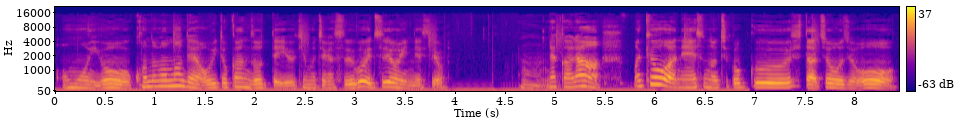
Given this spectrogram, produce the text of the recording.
思いをこのままでは置いとかんぞっていう気持ちがすごい強いんですよ。うん、だから、まあ、今日はねその遅刻した長女を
